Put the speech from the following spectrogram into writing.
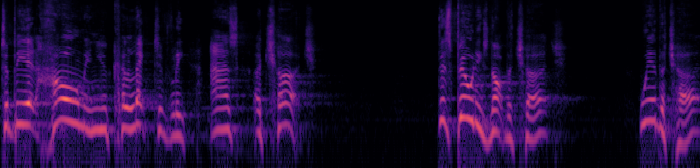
to be at home in you collectively as a church. This building's not the church, we're the church.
